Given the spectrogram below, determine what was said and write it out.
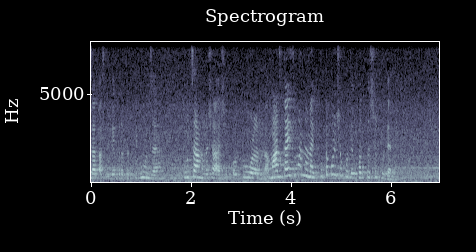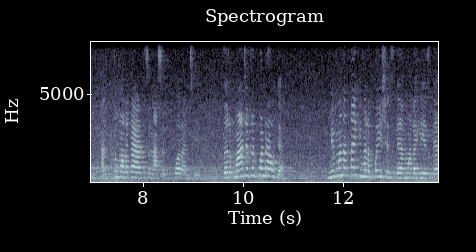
जात असले लेकरं तर ती घेऊन जा. तू चांगलं शाळा शिकव तू वळणला माझं काहीच म्हणणं नाही. कुठं पण शिकू दे फक्त शिकू द्या. आणि तुम्हाला काय अडचण असेल पोरांची तर माझ्याकडे पण राहू द्या. मी म्हणत नाही की मला पैसेच द्या मला हेच द्या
